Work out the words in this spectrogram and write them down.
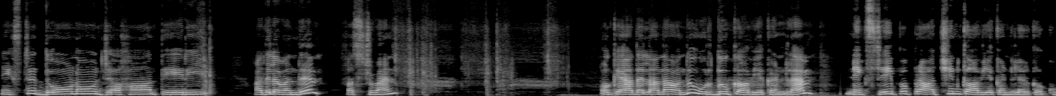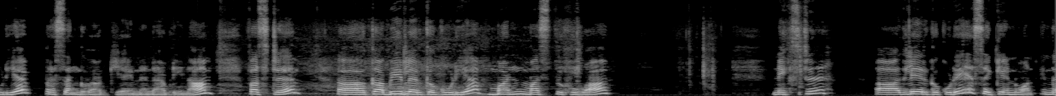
நெக்ஸ்ட்டு தோனோ ஜஹான் தேரி. அதில் வந்து ஃபஸ்ட் ஒன் ஓகே அதெல்லாம் தான் வந்து உருது காவிய கண்ணில் நெக்ஸ்ட்டு இப்போ பிராச்சீன் காவிய கண்டில் இருக்கக்கூடிய பிரசங்க வாக்கியம் என்னென்ன அப்படின்னா ஃபஸ்ட்டு கபீரில் இருக்கக்கூடிய மண் மஸ்து ஹுவா. நெக்ஸ்ட்டு அதிலே இருக்கக்கூடிய செகண்ட் ஒன் இந்த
